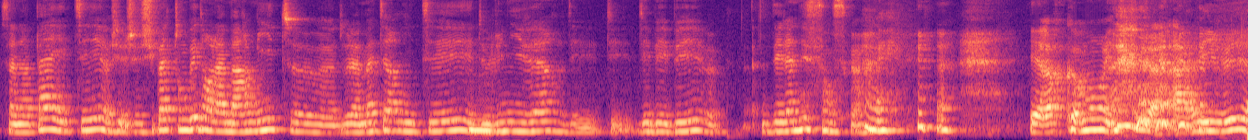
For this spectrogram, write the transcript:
ça n'a pas été. Je ne suis pas tombée dans la marmite de la maternité et de mm. l'univers des, des, bébés dès la naissance. Quoi. et alors, comment es-tu arrivée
